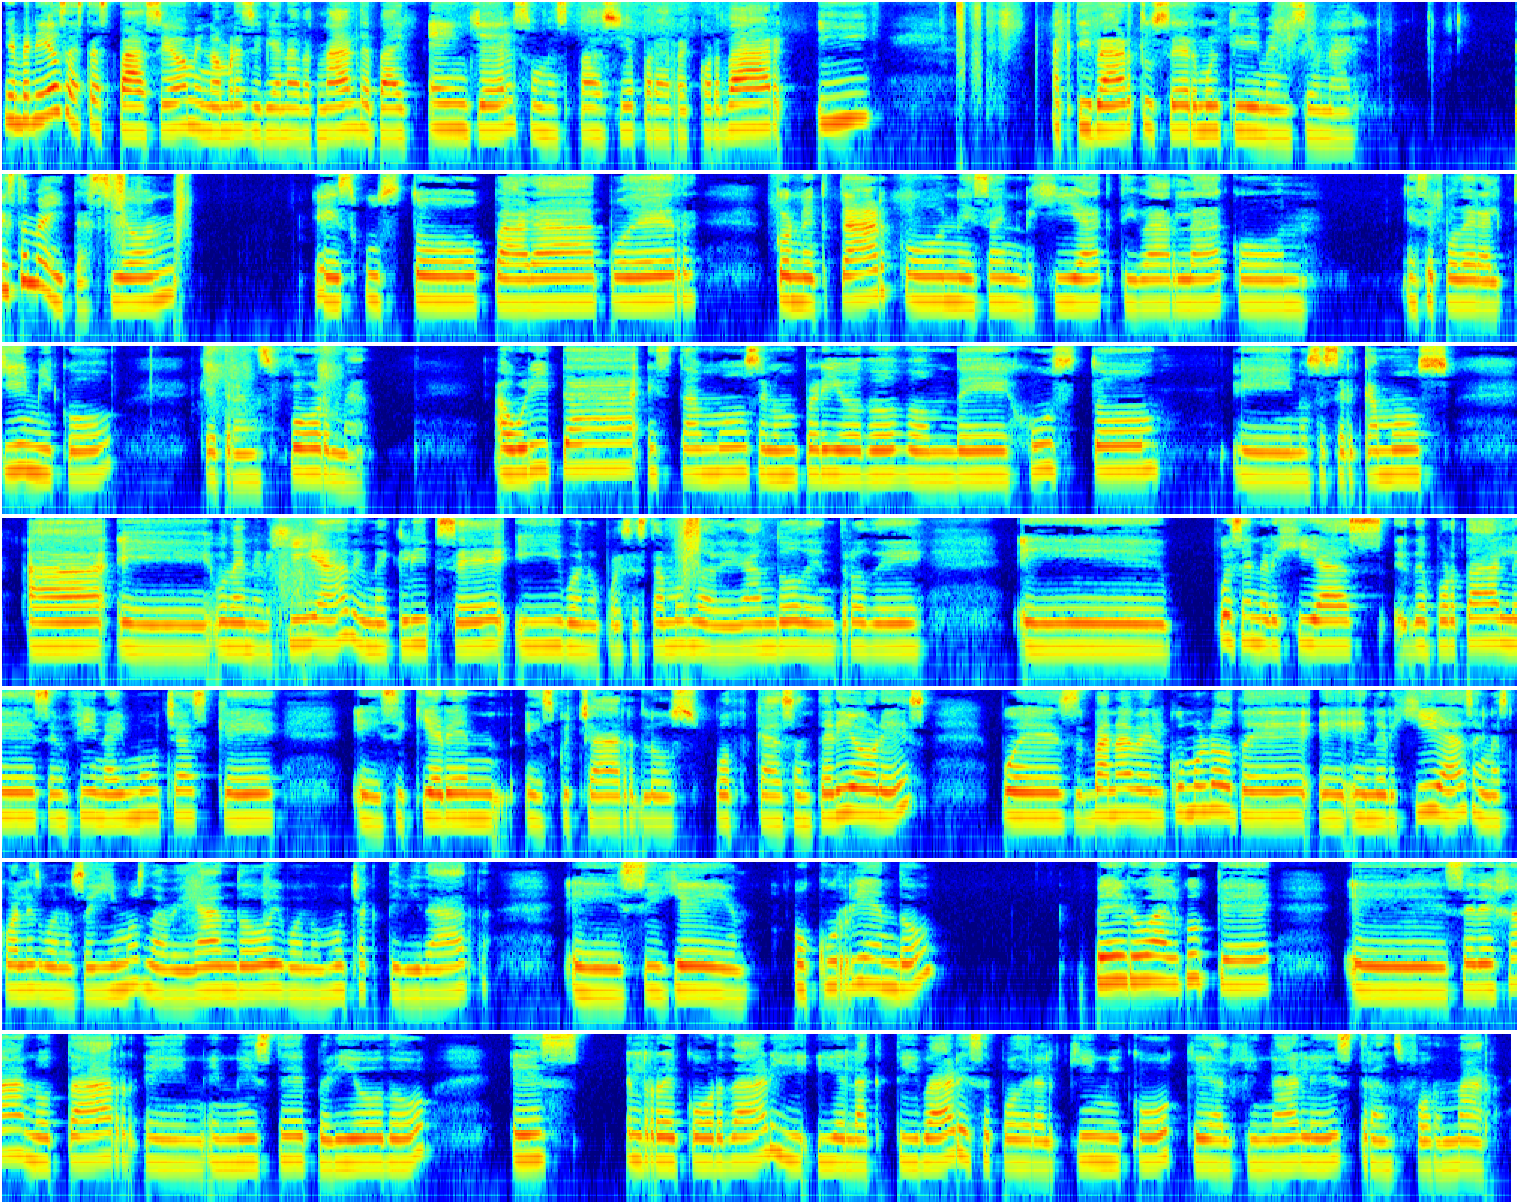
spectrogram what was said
Bienvenidos a este espacio. Mi nombre es Viviana Bernal de Vive Angels, un espacio para recordar y activar tu ser multidimensional. Esta meditación es justo para poder conectar con esa energía, activarla con ese poder alquímico que transforma. Ahorita estamos en un periodo donde justo nos acercamos a eh, una energía de un eclipse y bueno, pues estamos navegando dentro de eh, pues energías de portales, en fin, hay muchas que eh, si quieren escuchar los podcasts anteriores, pues van a ver el cúmulo de energías en las cuales, bueno, seguimos navegando y bueno, mucha actividad sigue ocurriendo, pero algo que eh, se deja notar en, este periodo es el recordar y, el activar ese poder alquímico que al final es transformar.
